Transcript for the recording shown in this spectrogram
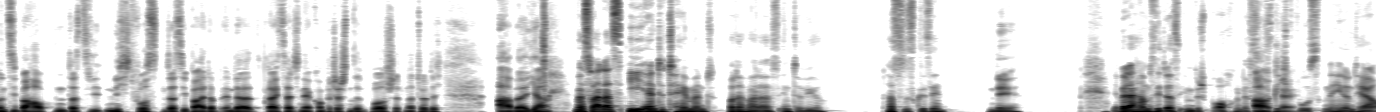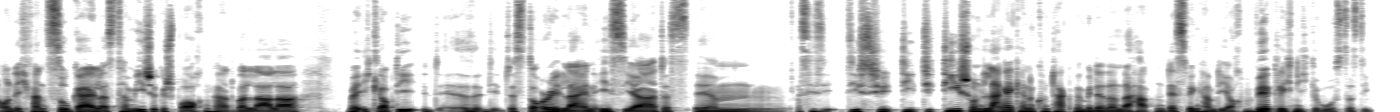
Und sie behaupten, dass sie nicht wussten, dass sie beide in der, gleichzeitig in der Competition sind. Bullshit natürlich. Aber ja, Was war das? E-Entertainment oder war das Interview? Hast du es gesehen? nee. Weil da haben sie das eben besprochen, dass sie Ah, es okay. nicht wussten hin und her. Und ich fand es so geil, als Tamisha gesprochen hat, weil Lala, weil ich glaube, die, also die, die Storyline ist ja, dass ähm, sie, die, die, die schon lange keinen Kontakt mehr miteinander hatten. Deswegen haben die auch wirklich nicht gewusst, dass die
